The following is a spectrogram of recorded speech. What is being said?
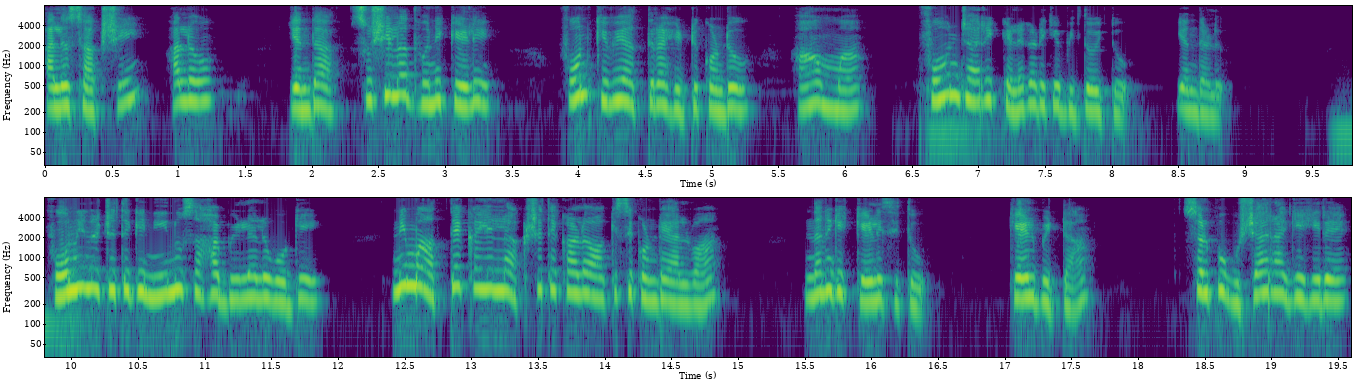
ಹಲೋ ಸಾಕ್ಷಿ, ಹಲೋ ಎಂದ ಸುಶೀಲಾ ಧ್ವನಿ ಕೇಳಿ ಫೋನ್ ಕಿವಿ ಹತ್ತಿರ ಇಟ್ಟುಕೊಂಡು, ಆ ಅಮ್ಮ ಫೋನ್ ಜಾರಿ ಕೆಳಗಡೆಗೆ ಬಿದ್ದೋಯ್ತು ಎಂದಳು. ಫೋನಿನ ಜೊತೆಗೆ ನೀನು ಸಹ ಬೀಳಲು ಹೋಗಿ ನಿಮ್ಮ ಅತ್ತೆ ಕೈಯಲ್ಲಿ ಅಕ್ಷತೆ ಕಾಳು ಹಾಕಿಸಿಕೊಂಡೆ ಅಲ್ವಾ? ನನಗೆ ಕೇಳಿಸಿತು. ಕೇಳ್ಬಿಟ್ಟ, ಸ್ವಲ್ಪ ಹುಷಾರಾಗಿ ಹಿರೆ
